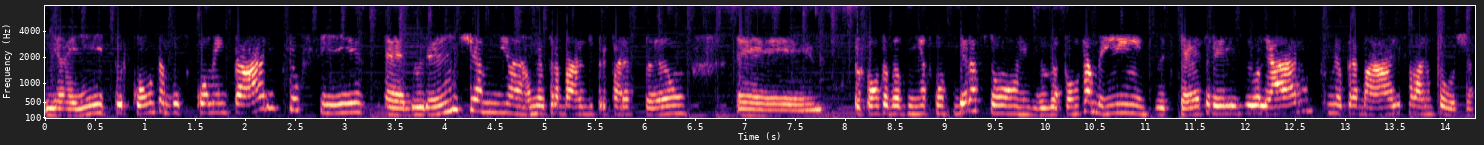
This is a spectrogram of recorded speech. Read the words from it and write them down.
E aí, por conta dos comentários que eu fiz é, durante a minha, o meu trabalho de preparação, é, por conta das minhas considerações, dos apontamentos, etc., eles olharam para o meu trabalho e falaram, poxa,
